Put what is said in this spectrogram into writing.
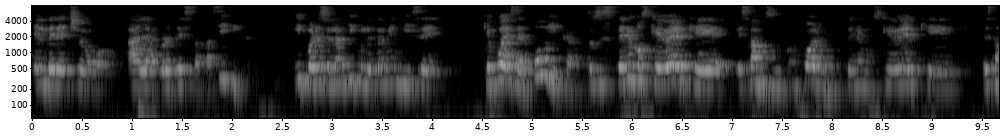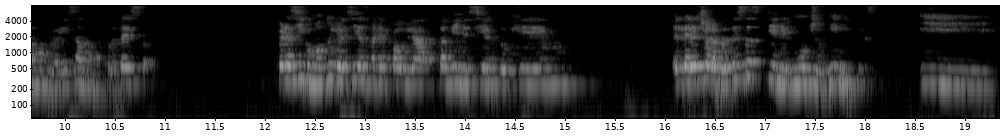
el derecho a la protesta pacífica. Y por eso el artículo también dice que puede ser pública. Entonces tenemos que ver que estamos inconformes, tenemos que ver que estamos realizando una protesta. Pero así como tú lo decías, María Paula, también es cierto que mm, el derecho a la protesta tiene muchos límites. Y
